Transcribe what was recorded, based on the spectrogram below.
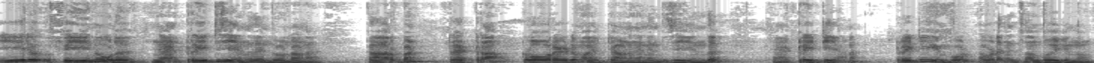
ഈ ഒരു ഫീനോൾ ഞാൻ ട്രീറ്റ് ചെയ്യുന്നത് എന്തുകൊണ്ടാണ്? കാർബൺ ടെട്രാ ക്ലോറൈഡുമായിട്ടാണ് ഞാൻ എന്ത് ചെയ്യുന്നത്? ട്രീറ്റ് ചെയ്യാണ്. ട്രീറ്റ് ചെയ്യുമ്പോൾ അവിടെ എന്ത് സംഭവിക്കുന്നു?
